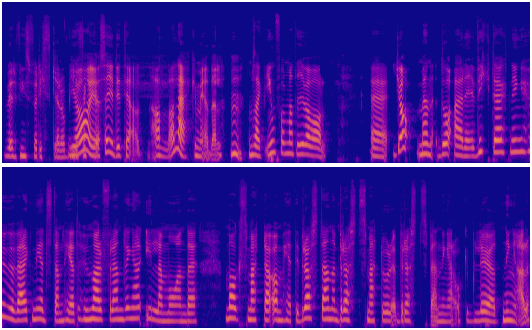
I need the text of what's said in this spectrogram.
det finns för risker och bieffekter. Ja, jag säger det till all- alla läkemedel. Mm. Som sagt, informativa val. Eh, ja, men då är det viktökning, huvudvärk, nedstämdhet, humörförändringar, illamående, magsmärta, ömhet i brösten, bröstsmärtor, bröstspänningar och blödningar.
